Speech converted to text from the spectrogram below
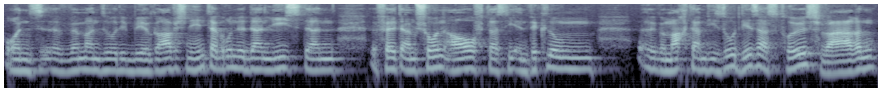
Und äh, wenn man so die biografischen Hintergründe dann liest, dann fällt einem schon auf, dass die Entwicklungen äh, gemacht haben, die so desaströs waren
